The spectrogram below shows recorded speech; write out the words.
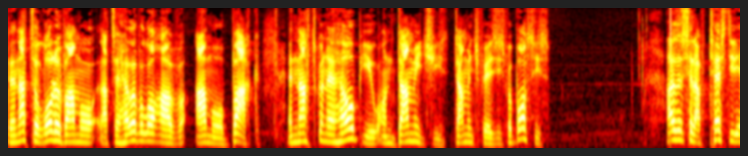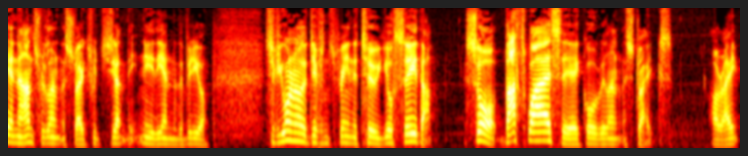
then that's a lot of ammo. That's a hell of a lot of ammo back, and that's going to help you on damage damage phases for bosses. As I said, I've tested Enhanced Relentless Strikes, which is the, near the end of the video. So if you want to know the difference between the two, you'll see that. So that's why I say go Relentless Strikes. All right,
